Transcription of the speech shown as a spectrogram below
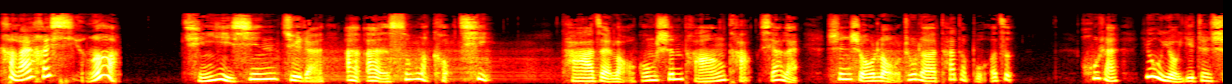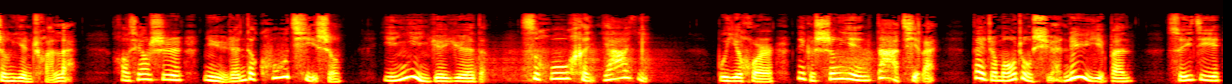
看来还行啊。”秦艺心居然暗暗松了口气，她在老公身旁躺下来，伸手搂住了他的脖子。忽然，又有一阵声音传来，好像是女人的哭泣声，隐隐约约的，似乎很压抑。不一会儿，那个声音大起来，带着某种旋律一般，随即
